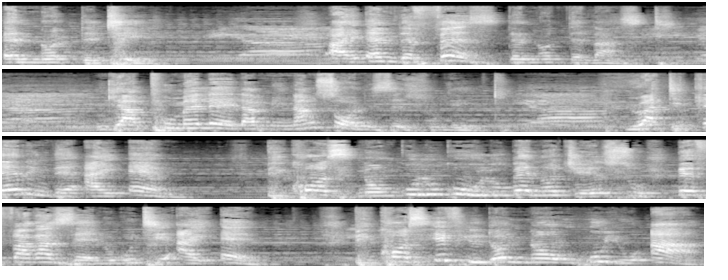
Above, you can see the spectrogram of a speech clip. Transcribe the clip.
and not the tail. I am the first and not the last. Ngiyaphumelela mina ngisona isehluleki you are declaring the I am because noNkulunkulu benoJesu befakazela ukuthi I am. Because if you don't know who you are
